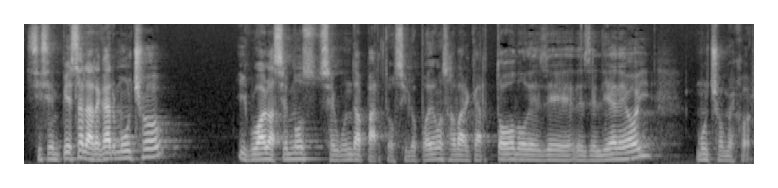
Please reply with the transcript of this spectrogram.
Si se empieza a alargar mucho, igual hacemos segunda parte, o si lo podemos abarcar todo desde, desde el día de hoy, mucho mejor.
